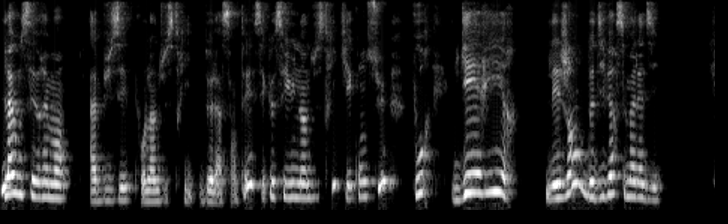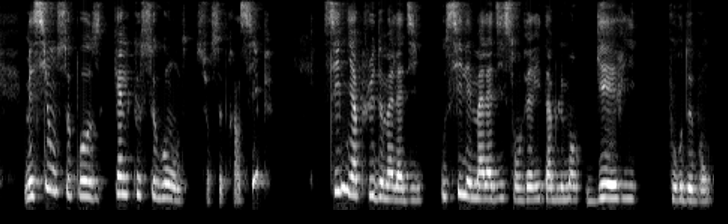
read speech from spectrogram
Là où c'est vraiment abusé pour l'industrie de la santé, c'est que c'est une industrie qui est conçue pour guérir les gens de diverses maladies. Mais si on se pose quelques secondes sur ce principe, s'il n'y a plus de maladies, ou si les maladies sont véritablement guéries pour de bon,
